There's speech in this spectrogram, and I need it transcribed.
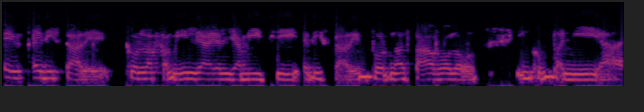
è, è, di stare con la famiglia e gli amici e di stare intorno al tavolo in compagnia.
